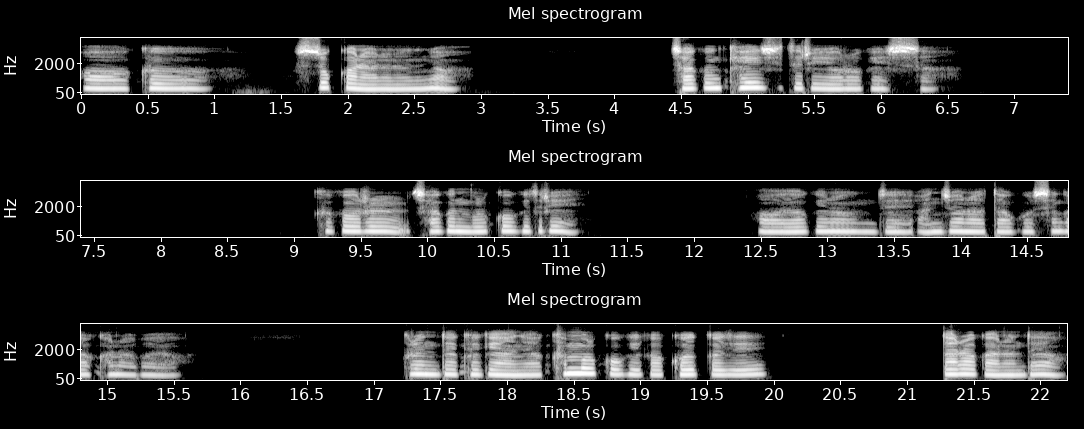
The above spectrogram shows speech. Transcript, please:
어, 그 수족관 안에는요. 작은 케이지들이 여러 개 있어. 그거를 작은 물고기들이 어, 여기는 이제 안전하다고 생각하나 봐요. 그런데 그게 아니야. 큰 물고기가 거기까지 따라가는데요.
